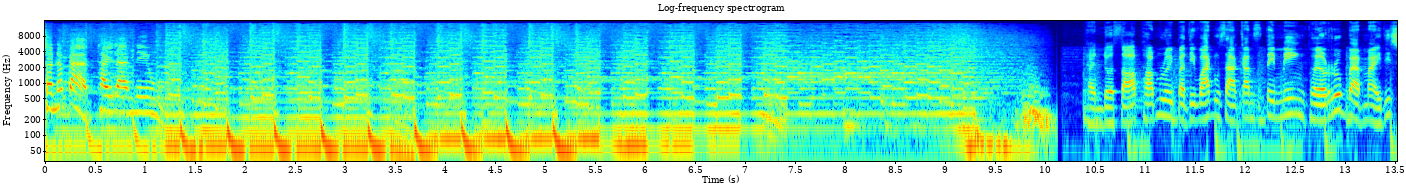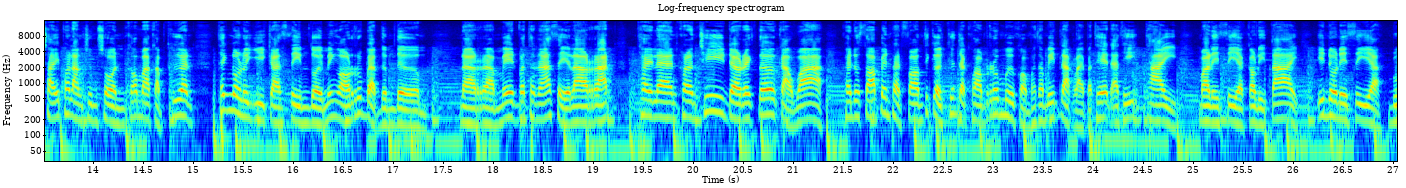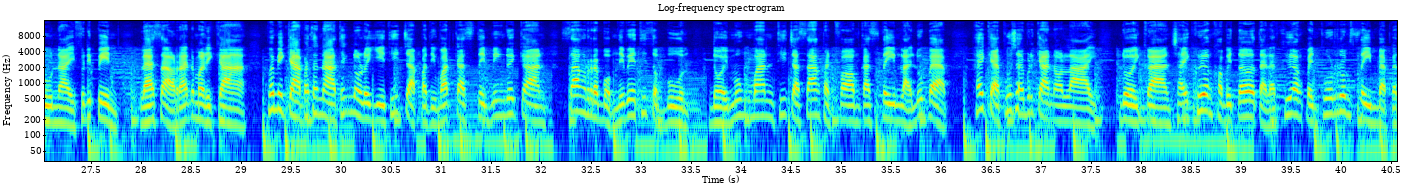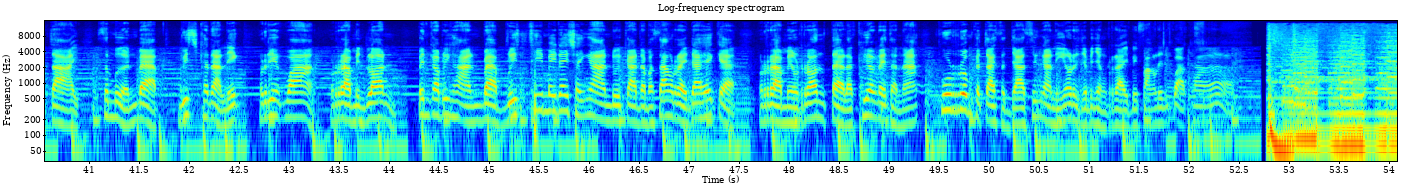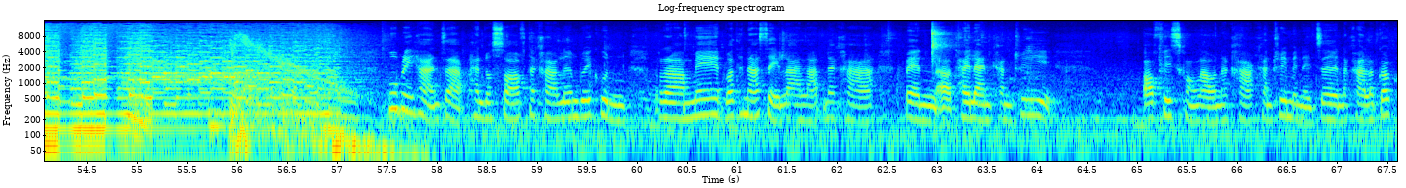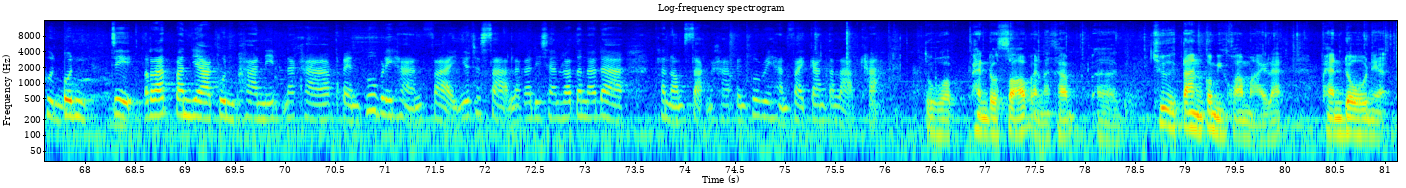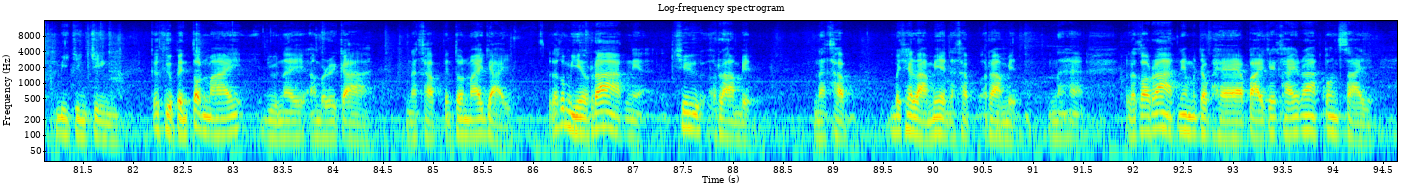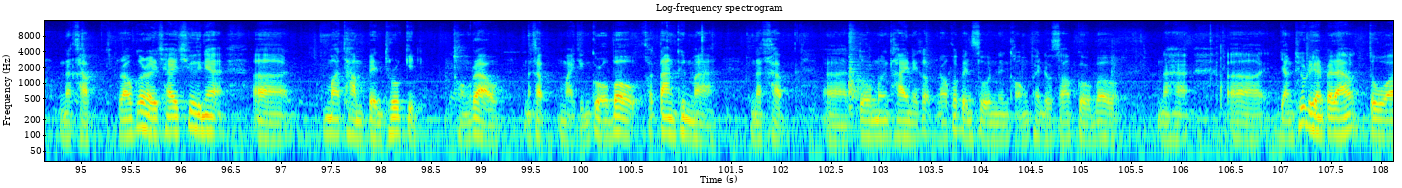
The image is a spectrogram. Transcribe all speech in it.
Channel 8 Thailand News Pandosoft พร้อมลุยปฏิวัติอุตสาหกรรมสตรีมมิ่งเผยรูปแบบใหม่ที่ใช้พลังชุมชนเข้ามาขับเคลื่อนเทคโนโลยีการสตรีมโดยไม่ง้อรูปแบบเดิมๆ นาราเมศวัฒนาเสรารัตน์ Thailand Country Director กล่าวว่า p a n d o s o f t เป็นแพลตฟอร์มที่เกิดขึ้นจากความร่วมมือของพันธมิตรหลากหลายประเทศอาทิไทย มาเลเซีย เกาหลีใต้ อินโดนีเซีย บรูไน ฟิลิปปินส์ และสหรัฐอเมริกา เพื่อมีการพัฒนาเทคโนโลยีที่จะปฏิวัติการสตรีมมิ่งด้วยการสร้างระบบนิเวศที่สมบูรณ์ โดยมุ่งมั่นที่จะสร้างแพลตฟอร์มการสตรีมหลายรูปแบบ ให้แก่ผู้ใช้บริการออนไลน์ โดยการใช้เครื่องคอมพิวเตอร์แต่ละเครื่องเป็นผู้ร่วมสตรีมแบบกระจาย เสมือนแบบวิชขนาดเล็ก เรียกว่า Rametron เป็นการบริหารแบบริชที่ไม่ได้ใช้งานโดยการนำมาสร้างรายได้ให้แก่ Rametron แต่ละเครื่องในฐานะ ผู้ร่วมกระจายสัญญาณซึ่งงานนี้เราจะเป็นอย่างไรไปฟังเลยดีกว่าค่ะผู้บริหารจาก Pandosoft นะคะ เริ่มด้วยคุณราเมศวัฒนาเสรารัตน์นะคะ เป็นเออ Thailand Country Office ของเรานะคะ Country Manager นะคะ แล้วก็คุณคุณจิรัตน์ปัญญากุลพาณิชย์นะคะ เป็นผู้บริหารฝ่ายยุทธศาสตร์แล้วก็ดิฉันรัตนดาถนอมศักดิ์นะคะ เป็นผู้บริหารฝ่ายการตลาดค่ะ ตัว Pandosoft นะครับชื่อตั้งก็มีความหมายแล้ว Pando เนี่ยมีจริง ๆ ก็คือเป็นต้นไม้อยู่ในอเมริกานะครับ เป็นต้นไม้ใหญ่ แล้วก็มีรากเนี่ยชื่อราเมดนะครับไม่ใช่ราเมดนะครับราเมดนะฮะแล้วก็รากเนี่ยมันจะแผ่ไปคล้ายๆ รากต้นไทร นะครับ เราก็เลยใช้ชื่อเนี่ยมาทำเป็นธุรกิจของเรานะครับหมายถึง global เขาตั้งขึ้นมานะครับตัวเมืองไทยเนี่ยเราก็เป็นส่วนหนึ่งของ Pandosoft Global นะฮะออย่างที่เรียนไปแล้วตัว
